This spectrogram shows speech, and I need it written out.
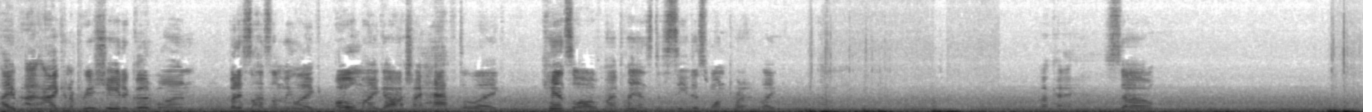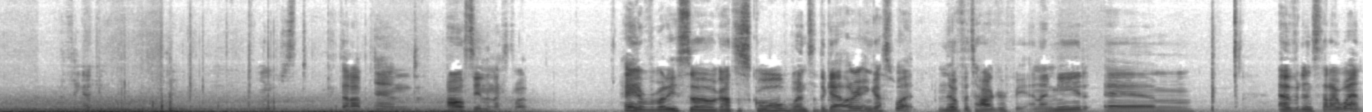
I, I, I can appreciate a good one, but it's not something like, oh my gosh, I have to like cancel all of my plans to see this one pro like. Okay, so I think I can. I'm gonna just pick that up and I'll see you in the next clip. Hey everybody, so got to school, went to the gallery, and guess what? No photography, and I need um, evidence that I went.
